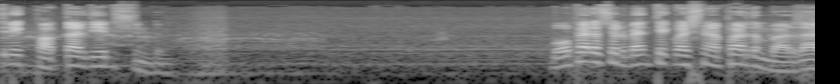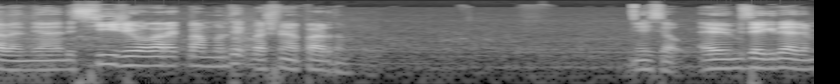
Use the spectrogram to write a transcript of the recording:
direkt patlar diye düşündüm. Bu operasyonu ben tek başıma yapardım bu arada. Ben yani CJ olarak ben bunu tek başıma yapardım. Neyse evimize gidelim.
